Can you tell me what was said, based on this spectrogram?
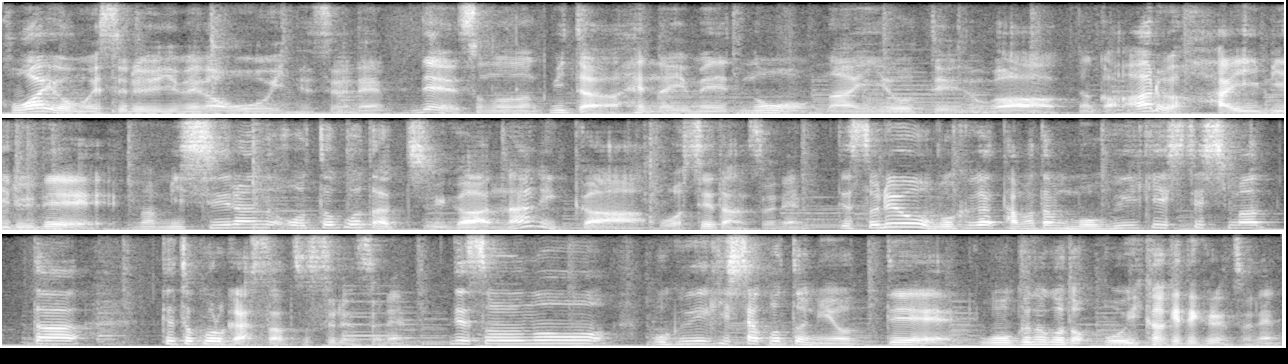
怖い思いする夢が多いんですよね。でそのなんか見た変な夢の内容っていうのがなんかあるハイビルで、まあ、見知らぬ男たちが何かをしてたんですよね。でそれを僕がたまたま目撃してしまったってところからスタートするんですよね。でその目撃したことによって僕のことを追いかけてくるんですよね。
